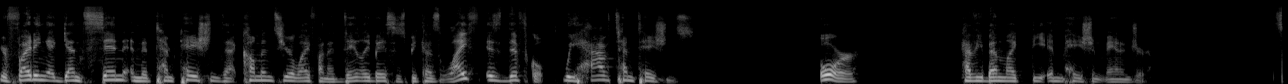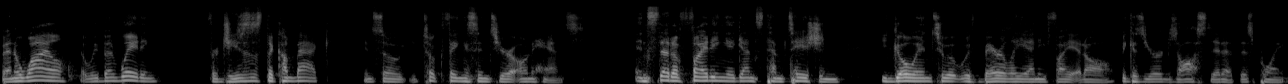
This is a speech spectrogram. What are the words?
You're fighting against sin and the temptations that come into your life on a daily basis because life is difficult. We have temptations. Or have you been like the impatient manager? It's been a while that we've been waiting for Jesus to come back. And so you took things into your own hands. Instead of fighting against temptation, you go into it with barely any fight at all because you're exhausted at this point.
